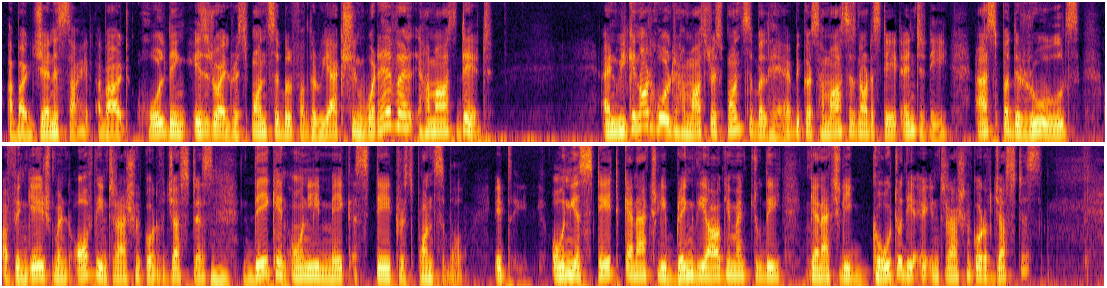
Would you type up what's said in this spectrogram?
about genocide, about holding Israel responsible for the reaction, whatever Hamas did. And we cannot hold Hamas responsible here because Hamas is not a state entity. As per the rules of engagement of the International Court of Justice, they can only make a state responsible. It only a state can actually bring the argument to the can actually go to the International Court of Justice.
